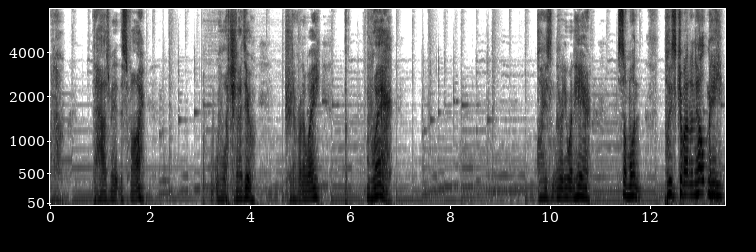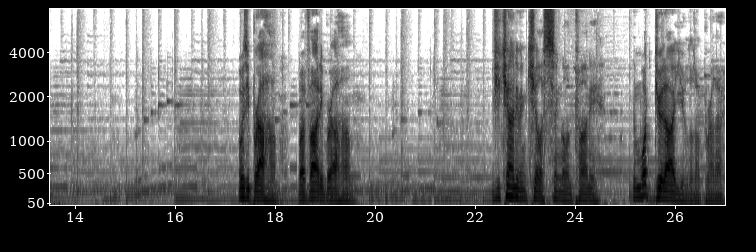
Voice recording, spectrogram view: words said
Oh no. The halves made it this far. What should I do? Should I run away? Where? Why isn't there anyone here? Someone, please come out and help me! Who's Braham? Bavadi Braham. If you can't even kill a single Impani, then what good are you, little brother?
